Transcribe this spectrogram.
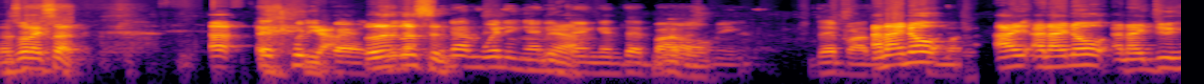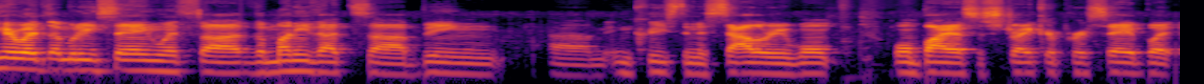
That's what I said. Uh, It's pretty Yeah. bad. L- We're not- listen. we're not winning anything, and that bothers No. me. That bothers me. And I know- so. I and I know and I do hear what Amorim's saying with uh, the money that's uh, being um, increased in his salary won't won't buy us a striker per se, but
